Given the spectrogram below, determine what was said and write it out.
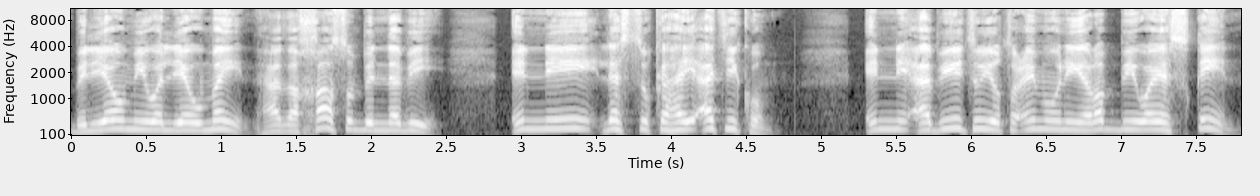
باليوم واليومين هذا خاص بالنبي إني لست كهيئتكم. إني أبيت يطعمني ربي ويسقين.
